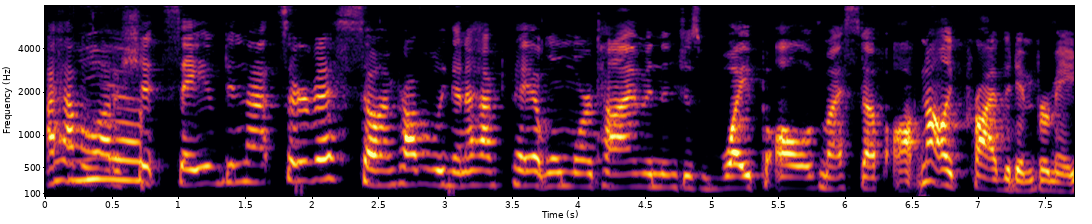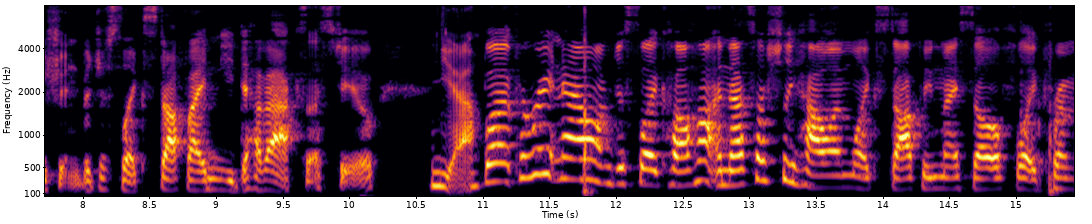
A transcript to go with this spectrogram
I have a lot of shit saved in that service, so I'm probably gonna have to pay it one more time and then just wipe all of my stuff off. Not like private information, but just like stuff I need to have access to. Yeah. But for right now, I'm just like, haha. And that's actually how I'm like stopping myself like from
